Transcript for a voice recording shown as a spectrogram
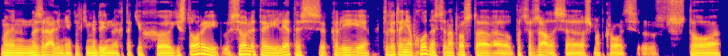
Мы назіралі некалькі медыйных таких гісторый. Сёлета і летась калі гэта неабходнасць она просто пацвярджалася шматкроць что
